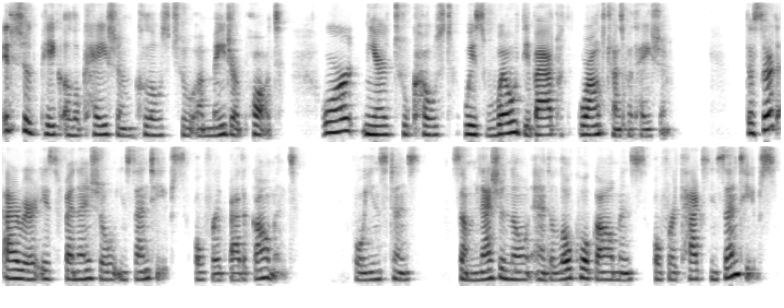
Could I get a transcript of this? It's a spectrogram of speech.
it should pick a location close to a major port or near to coast with well-developed ground transportation. The third area is financial incentives offered by the government. For instance, some national and local governments offer tax incentives,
